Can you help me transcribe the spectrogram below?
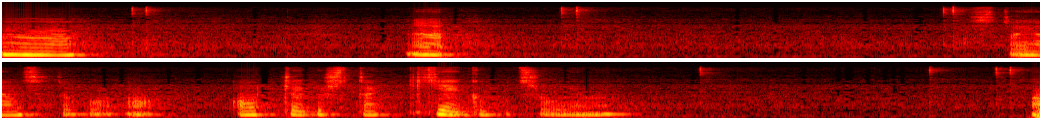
Mm. Nie. Stojący to było. O, od czegoś takiego potrzebujemy. O,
